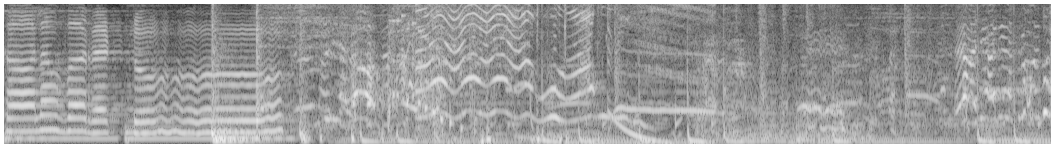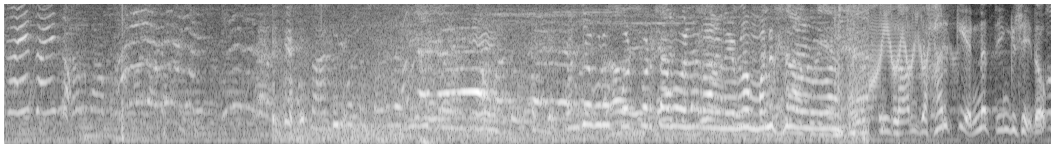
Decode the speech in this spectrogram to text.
காலம் வரட்டும். கொஞ்சம் கூட பொருட்படுத்தாம விளையாடுறாங்க இவ்வளவு மனுஷன் நாம் யாருக்கு என்ன தீங்கு செய்தோம்?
